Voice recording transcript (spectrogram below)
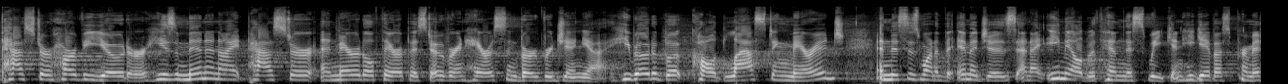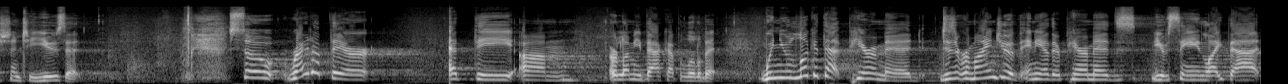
Pastor Harvey Yoder. He's a Mennonite pastor and marital therapist over in Harrisonburg, Virginia. He wrote a book called Lasting Marriage, and this is one of the images, and I emailed with him this week, and he gave us permission to use it. So, right up there at the, um, or let me back up a little bit. When you look at that pyramid, does it remind you of any other pyramids you've seen like that?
